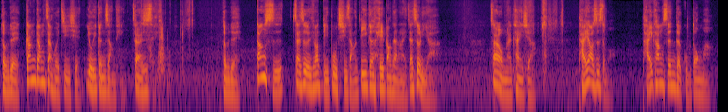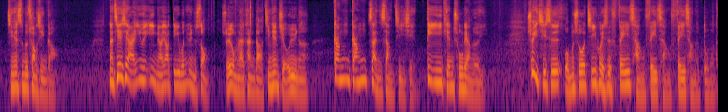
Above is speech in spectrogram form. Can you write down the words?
对不对？刚刚站回季线，又一根涨停。再来是谁？对不对？当时在这个地方底部起涨的第一根黑棒在哪里？在这里啊！再来，我们来看一下台药是什么？台康生的股东嘛？今天是不是创新高？那接下来因为疫苗要低温运送，所以我们来看到今天九玉呢刚刚站上季线，第一天出量而已。所以其实我们说机会是非常非常非常的多的。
